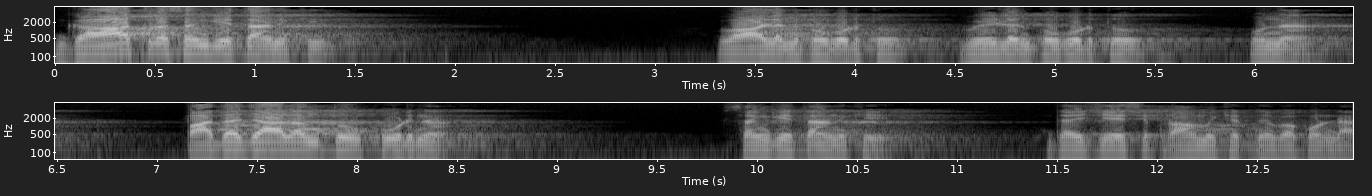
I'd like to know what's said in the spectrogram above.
గాత్ర సంగీతానికి వాళ్ళని పొగుడుతూ వీళ్ళని పొగుడుతూ ఉన్న పదజాలంతో కూడిన సంగీతానికి దయచేసి ప్రాముఖ్యతనివ్వకుండా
